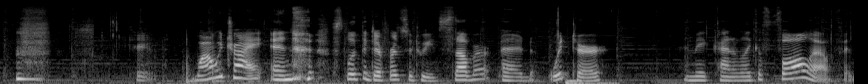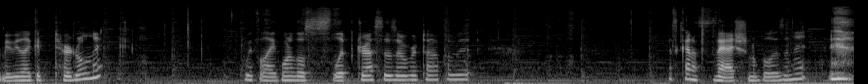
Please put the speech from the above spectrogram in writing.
okay, why don't we try and split the difference between summer and winter and make kind of like a fall outfit, maybe like a turtleneck? with like one of those slip dresses over top of it. That's kind of fashionable, isn't it?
